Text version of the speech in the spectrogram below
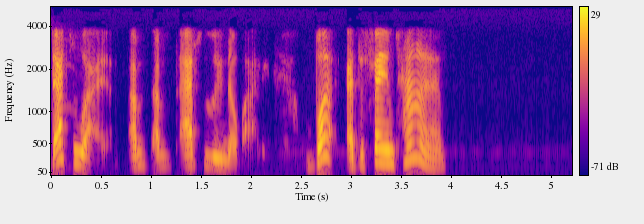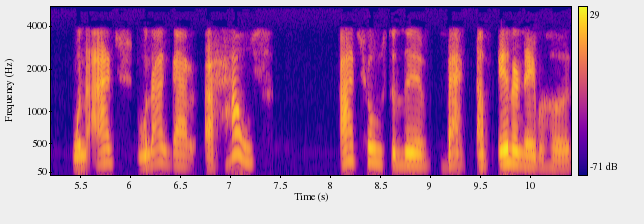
That's who I am. I'm I'm absolutely nobody. But at the same time, when I when I got a house, I chose to live back up in a neighborhood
